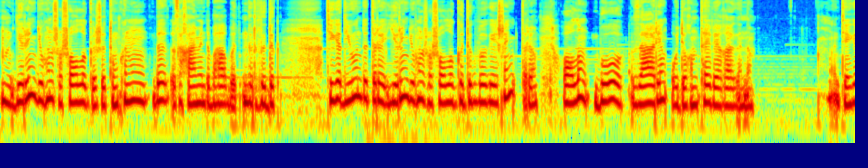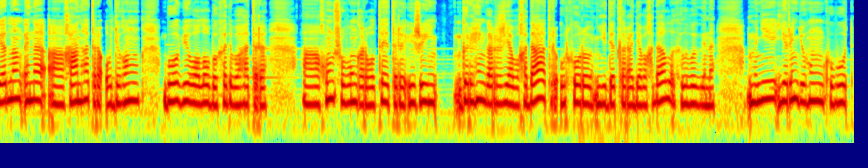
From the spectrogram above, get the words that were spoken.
дерин юхын шошолог гэжэ түнхэн дэ захамин дэ баха нэрлэдэг Тэгээд юунд тэр ерэн юухан шошоолог гэдэг вэгэшин тэр олон удигнтай байгаа гэнэ. Тэгээд лан энэ хаан хатара удиган бөө би болоо бэхэд баха тэр хун шувун гарвалтай тэр ижин гэрхэн гарж явахада тэр өрхөөрө нийдэт гараад явахада л хылвыгна миний ерэн жүхэн күбут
